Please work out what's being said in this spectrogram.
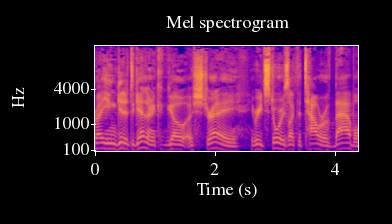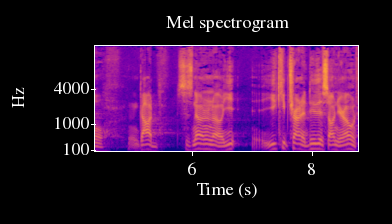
Right? You can get it together and it can go astray. You read stories like the Tower of Babel. And God says, No, no, no. You, you keep trying to do this on your own,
